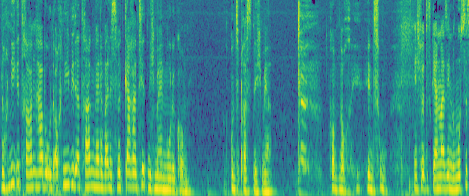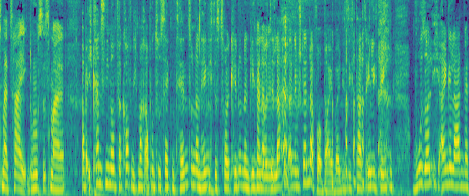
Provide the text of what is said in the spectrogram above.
noch nie getragen habe und auch nie wieder tragen werde, weil es wird garantiert nicht mehr in Mode kommen. Uns passt nicht mehr. Kommt noch hinzu. Ich würde es gerne mal sehen. Du musst es mal zeigen. Du musst es mal. Aber ich kann es niemandem verkaufen. Ich mache ab und zu Second Hands und dann hänge ich das Zeug hin und dann gehen Keiner die Leute will. lachend an dem Ständer vorbei, weil die sich tatsächlich denken, wo soll ich eingeladen werden?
